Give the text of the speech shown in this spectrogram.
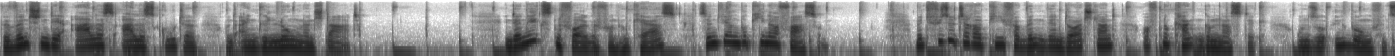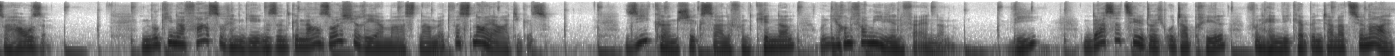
Wir wünschen dir alles, alles Gute und einen gelungenen Start. In der nächsten Folge von Who Cares sind wir in Burkina Faso. Mit Physiotherapie verbinden wir in Deutschland oft nur Krankengymnastik und so Übungen für zu Hause. In Burkina Faso hingegen sind genau solche Reha-Maßnahmen etwas Neuartiges. Sie können Schicksale von Kindern und ihren Familien verändern. Wie? Das erzählt euch Uta Prel von Handicap International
